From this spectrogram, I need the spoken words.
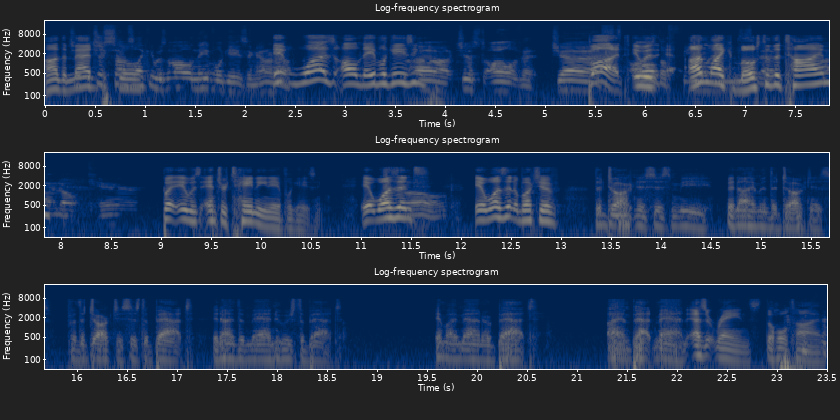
on the It magical, just sounds like it was all navel gazing. I don't know. it was all navel gazing, Oh, just all of it. Just. but it was unlike most of the time. I don't care. But it was entertaining navel gazing. It wasn't. Oh, okay. It wasn't a bunch of the darkness is me, and I am in the darkness. For the darkness is the bat, and I am the man who is the bat. Am I man or bat? I am Batman. As it rains the whole time.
